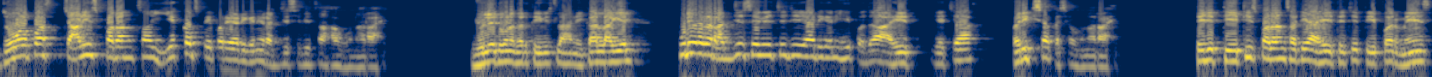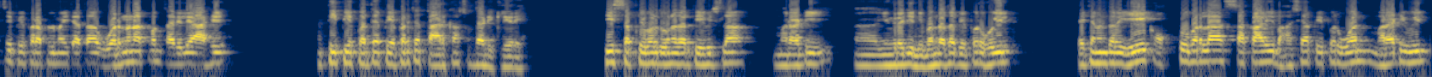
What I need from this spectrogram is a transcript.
जवळपास चाळीस पदांचा एकच पेपर या ठिकाणी राज्यसेवेचा हा होणार आहे. जुलै दोन हजार तेवीस ला हा निकाल लागेल. पुढे बघा राज्यसेवेचे जे या ठिकाणी ही पदं आहेत याच्या परीक्षा कशा होणार आहेत? ते जे तेहतीस पदांसाठी आहे त्याचे पेपर मेन्सचे पेपर आपल्याला माहिती आता वर्णनात्मक झालेले आहे. ती पेपर त्या पेपरच्या तारखा सुद्धा डिक्लेअर आहे. तीस सप्टेंबर दोन हजार तेवीस ला मराठी इंग्रजी निबंधाचा पेपर होईल. त्याच्यानंतर एक ऑक्टोबरला सकाळी भाषा पेपर वन मराठी होईल.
